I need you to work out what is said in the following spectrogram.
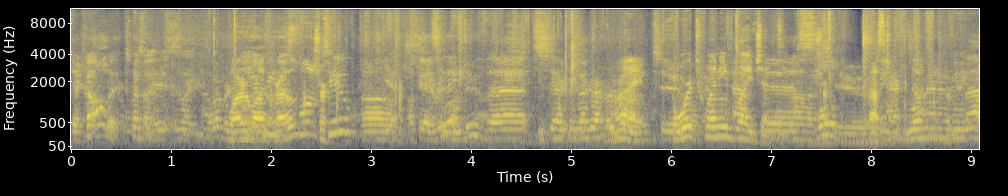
you called it. So it's like, however. Waterlogged Grove. Uh, okay, so we'll do that. Yeah, because I got All right, 420 blade gent. This to- Fast turn. One man of any color,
